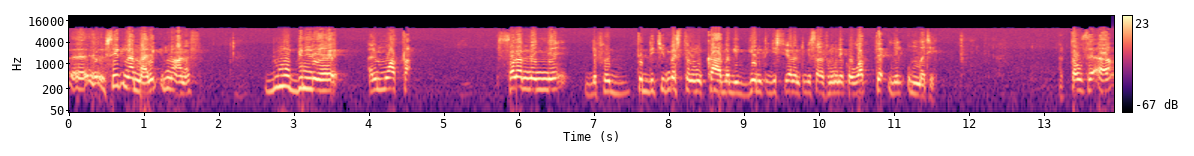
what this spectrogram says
euh, Seydina Malik ibnu Anas bi mu bindee al Muwatta solo nañ ne dafa tëdd ci mbestanum kaaba gi gént gis yonent bi sallallahu alayhi wasallam mu ne ko watta lil ummati tawsi a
